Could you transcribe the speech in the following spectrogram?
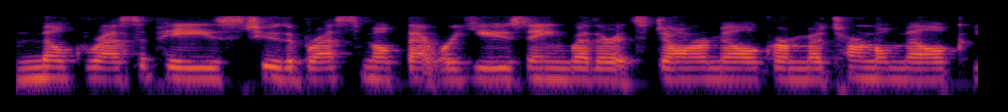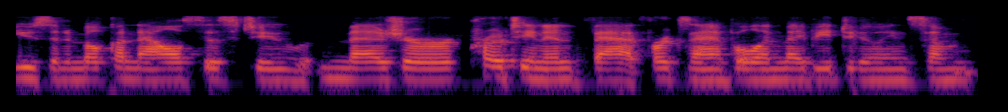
milk recipes to the breast milk that we're using, whether it's donor milk or maternal milk, using a milk analysis to measure protein and fat, for example, and maybe doing some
